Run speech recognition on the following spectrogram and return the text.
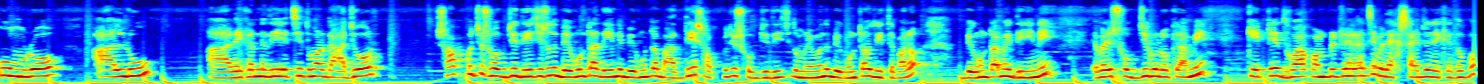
কুমড়ো আলু, আর এখানে দিয়েছি তোমার গাজর। সব কিছু সবজি দিয়েছি, শুধু বেগুনটা দিইনি, বেগুনটা বাদ দিয়ে সব কিছু সবজি দিয়েছি। তোমরা এর মধ্যে বেগুনটাও দিতে পারো। বেগুনটা আমি দিইনি। এবার এই সবজিগুলোকে আমি কেটে ধোয়া কমপ্লিট হয়ে গেছে, এবার এক সাইডে রেখে দেবো।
